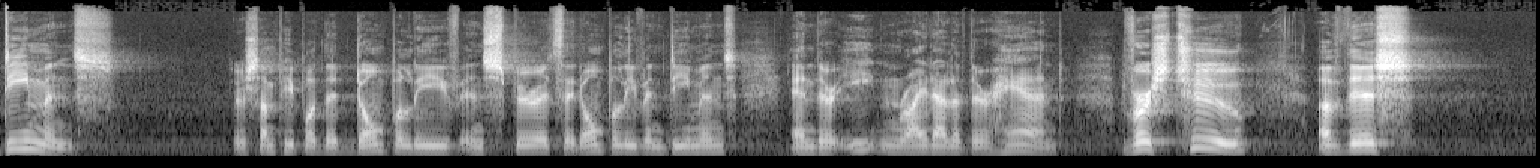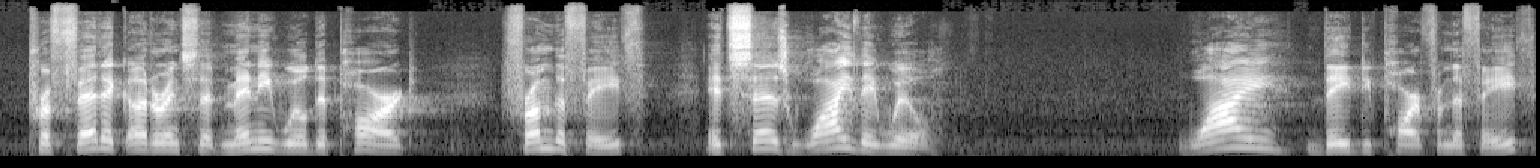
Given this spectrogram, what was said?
demons. There's some people that don't believe in spirits, they don't believe in demons, and they're eaten right out of their hand. Verse 2 of this prophetic utterance that many will depart from the faith it says why they will, why they depart from the faith.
